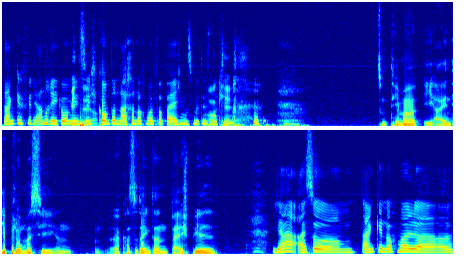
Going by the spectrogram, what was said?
Danke für die Anregung. Bitte, also ich ja. komme dann nachher nochmal vorbei, ich muss mir das Okay. notieren. Zum Thema AI in Diplomacy. Und, und, äh, kannst du da irgendein Beispiel? Ja, also ähm, danke nochmal äh,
